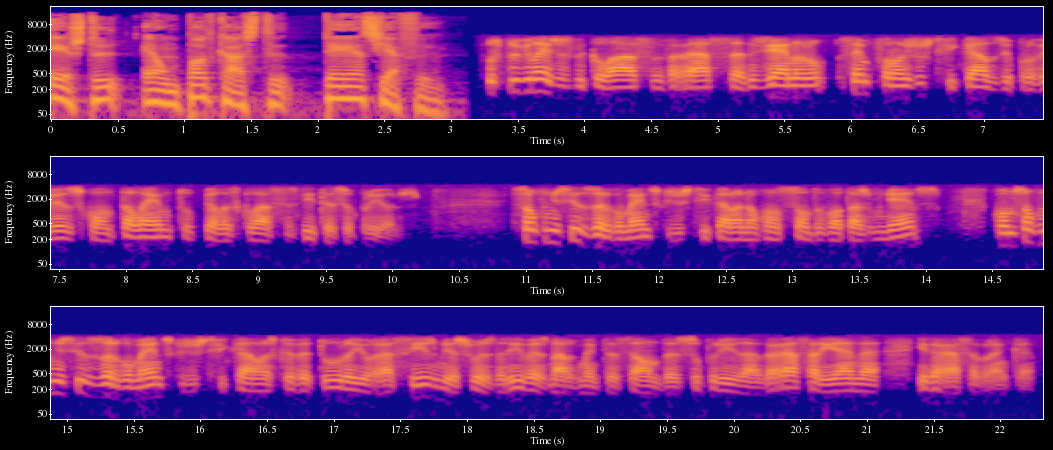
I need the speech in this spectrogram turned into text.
Este é um podcast TSF. Os privilégios de classe, de raça, de género sempre foram justificados e por vezes com talento pelas classes ditas superiores. São conhecidos os argumentos que justificaram a não concessão do voto às mulheres, como são conhecidos os argumentos que justificaram a escravatura e o racismo e as suas derivas na argumentação da superioridade da raça ariana e da raça branca.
